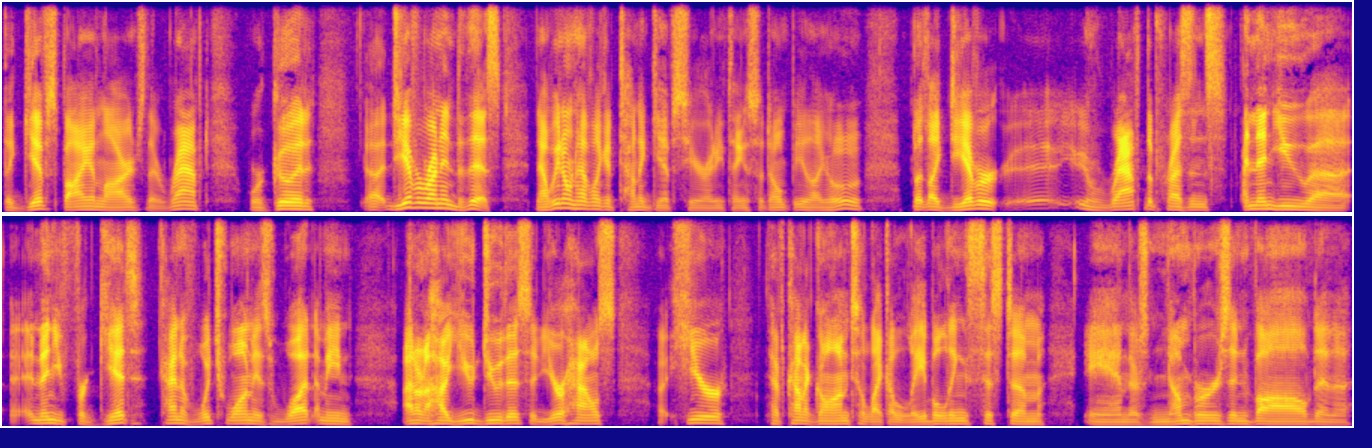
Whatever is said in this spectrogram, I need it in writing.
the gifts by and large, they're wrapped. We're good. Uh, do you ever run into this? Now we don't have like a ton of gifts here or anything, so don't be like, oh. But like, do you ever uh, wrap the presents and then you uh, and then you forget kind of which one is what? I mean, I don't know how you do this at your house. Uh, here, have kind of gone to like a labeling system, and there's numbers involved and a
